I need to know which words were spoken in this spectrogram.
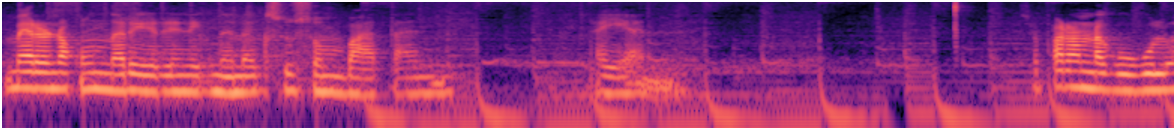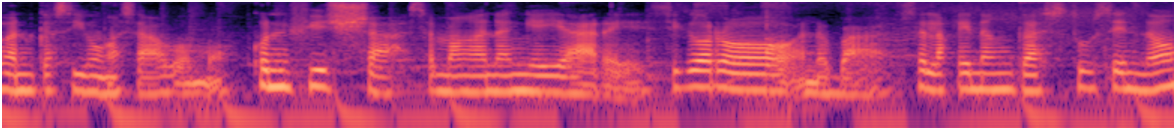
meron akong naririnig na nagsusumbatan. Ayan. So, parang naguguluhan kasi yung asawa mo. Confused siya sa mga nangyayari. Siguro, ano ba, sa laki ng gastusin, no?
